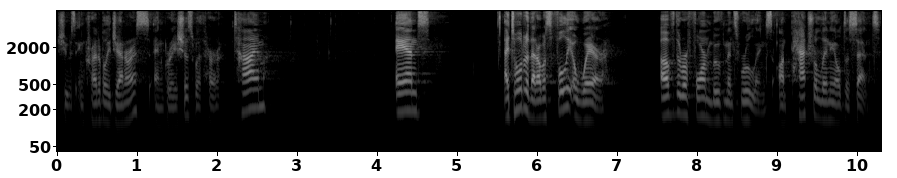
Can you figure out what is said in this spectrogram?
She was incredibly generous and gracious with her time. And I told her that I was fully aware of the Reform movement's rulings on patrilineal descent,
